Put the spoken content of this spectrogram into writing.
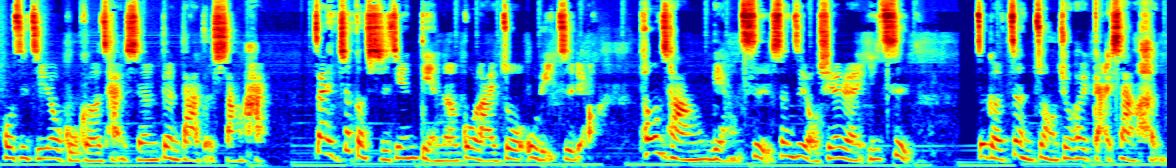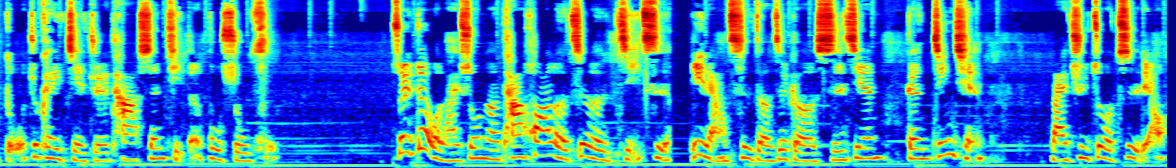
或是肌肉骨骼产生更大的伤害。在这个时间点呢过来做物理治疗，通常两次甚至有些人一次，这个症状就会改善很多，就可以解决他身体的不舒服。所以对我来说呢，他花了这几次。一两次的这个时间跟金钱来去做治疗，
